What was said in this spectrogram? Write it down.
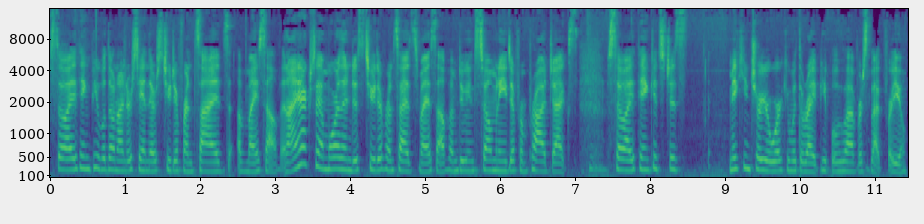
So I think people don't understand there's two different sides of myself, and I actually have more than just two different sides to myself. I'm doing so many different projects. Hmm. So I think it's just making sure you're working with the right people who have respect for you.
